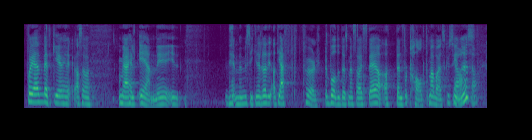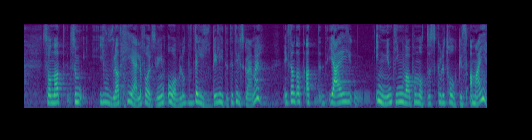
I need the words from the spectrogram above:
For jeg vet ikke altså, om jeg er helt enig i det med musikken. Eller at jeg følte både det som jeg sa i sted, at den fortalte meg hva jeg skulle synes. Ja, ja. Sånn at, som gjorde at hele forestillingen overlot veldig lite til tilskuerne. At, at jeg Ingenting var på en måte skulle tolkes av meg.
